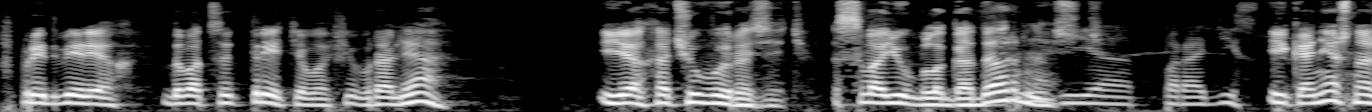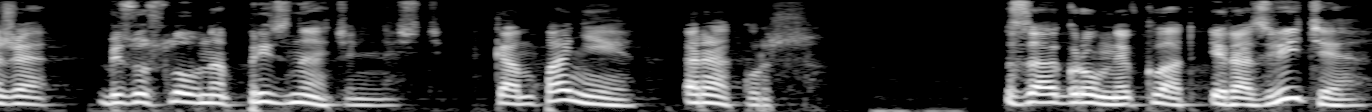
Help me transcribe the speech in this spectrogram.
в преддвериях 23 февраля я хочу выразить свою благодарность и, конечно же, безусловно, признательность Компании «Ракурс». за огромный вклад и развитие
